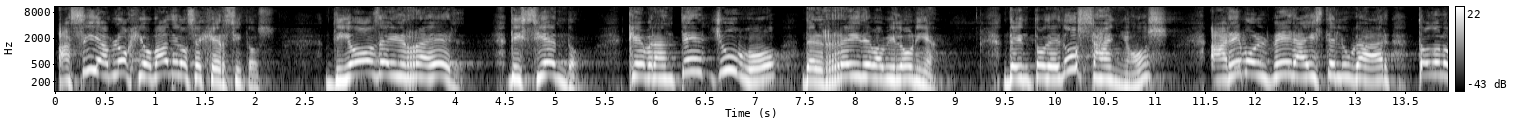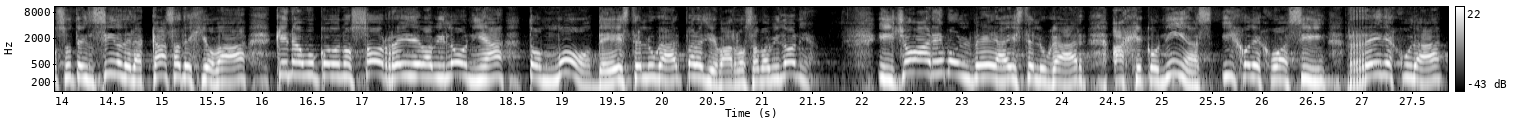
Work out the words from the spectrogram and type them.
Así habló Jehová de los ejércitos, Dios de Israel, diciendo, quebranté el yugo del rey de Babilonia. Dentro de dos años haré volver a este lugar todos los utensilios de la casa de Jehová que Nabucodonosor, rey de Babilonia, tomó de este lugar para llevarlos a Babilonia. Y yo haré volver a este lugar a Jeconías, hijo de Joacín, rey de Judá,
